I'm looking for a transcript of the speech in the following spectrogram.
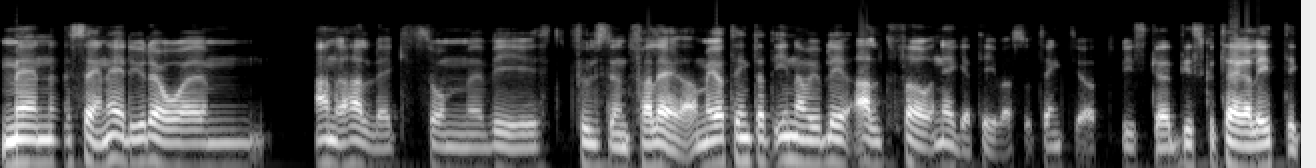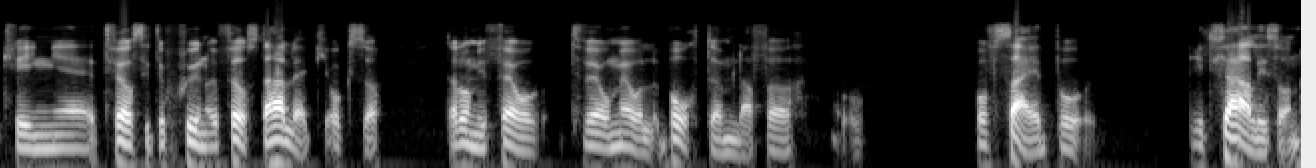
Men sen är det ju då eh, andra halvlek som vi fullständigt fallerar. Men jag tänkte att innan vi blir alltför negativa så tänkte jag att vi ska diskutera lite kring eh, två situationer i första halvlek också. Där de ju får två mål bortdömda för offside på Richarlison.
